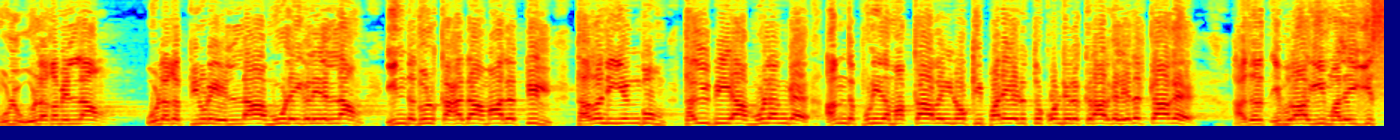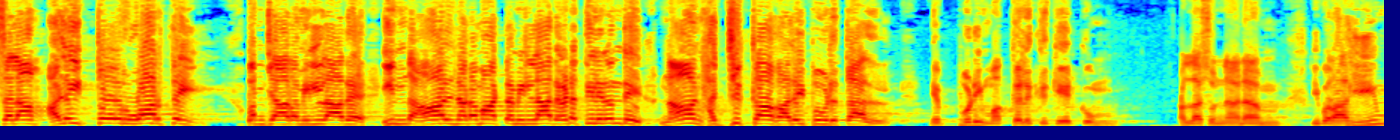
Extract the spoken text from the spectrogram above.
முழு உலகம் எல்லாம் உலகத்தினுடைய எல்லா மூளைகளில் எல்லாம் இந்த துல்காதா மாதத்தில் தரணி எங்கும் தல்பியா முழங்க அந்த புனித மக்காவை நோக்கி படையெடுத்து கொண்டிருக்கிறார்கள். எதற்காக? அதரத் இப்ராஹிம் அலைஹிஸ்ஸலாம் அழைத்தோர் வார்த்தை. பஞ்சாரம் இல்லாத இந்த ஆள் நடமாட்டம் இல்லாத இடத்திலிருந்து நான் ஹஜ்ஜுக்காக அழைப்பு விடுத்தால் எப்படி மக்களுக்கு கேட்கும்? அல்லாஹ் சொன்னானாம் இப்ராஹிம்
